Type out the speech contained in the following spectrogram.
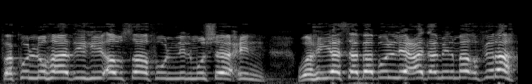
فكل هذه أوصاف للمشاحن وهي سبب لعدم المغفرة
